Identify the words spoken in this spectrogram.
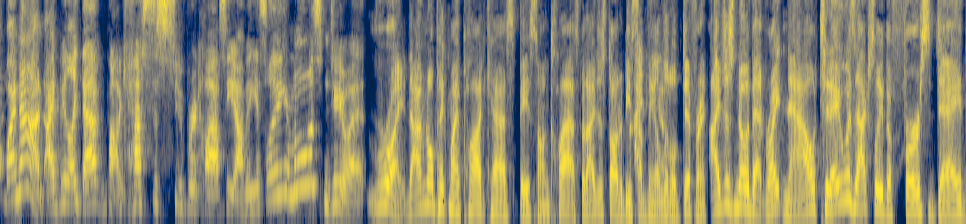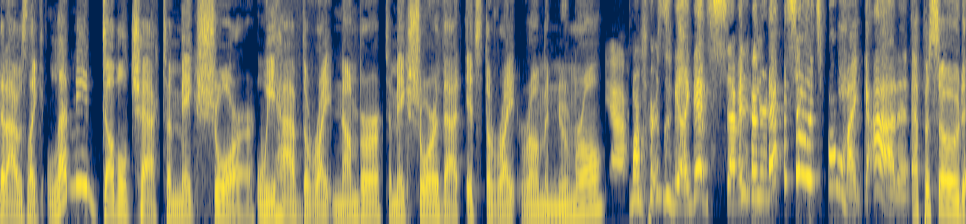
it. Why not? I'd be like, that podcast is super classy, obviously. I'm going to listen to it. Right. I don't pick my podcast based on class, but I just thought it'd be something a little different. I just know that right now, today was actually the first day that I was like, let me double check to make sure we have the right number, to make sure that it's the right Roman numeral. Yeah. One person would be like, have 700 episodes. Oh my God. Episode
